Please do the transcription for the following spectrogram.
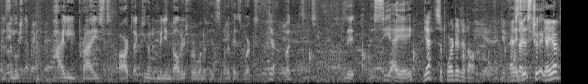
And it's the most highly prized art, like two hundred million dollars for one of his one of his works. Yep. But the the CIA. Yeah, supported it all. As Is this true? Yeah, yeah.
